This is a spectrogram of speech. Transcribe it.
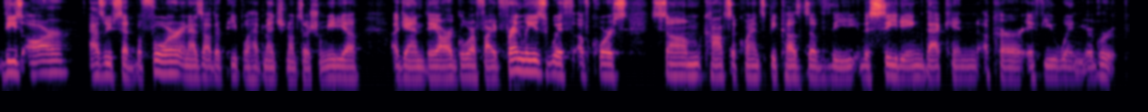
these are, as we've said before, and as other people have mentioned on social media, again, they are glorified friendlies with, of course, some consequence because of the the seeding that can occur if you win your group.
